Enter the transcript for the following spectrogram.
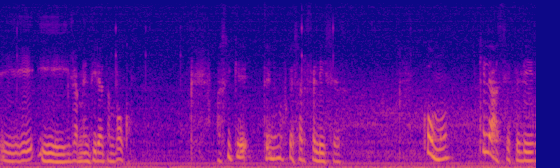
y la mentira tampoco. Así que tenemos que ser felices. ¿Cómo? ¿Qué la hace feliz?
